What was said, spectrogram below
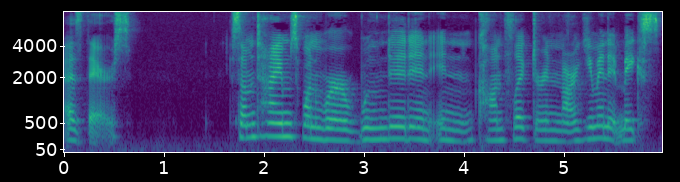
as theirs. Sometimes when we're wounded in, in conflict or in an argument, it makes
